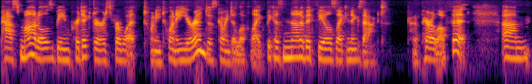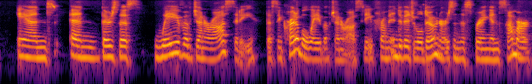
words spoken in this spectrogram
past models being predictors for what 2020 year end is going to look like because none of it feels like an exact kind of parallel fit. Um, and and there's this wave of generosity, this incredible wave of generosity from individual donors in the spring and summer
